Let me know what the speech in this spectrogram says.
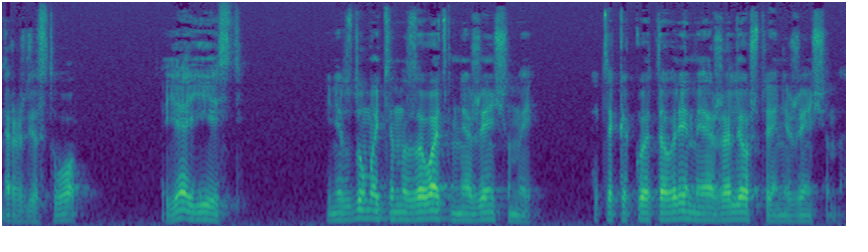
Рождество. Я есть. И не вздумайте называть меня женщиной, хотя какое-то время я жалел, что я не женщина.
